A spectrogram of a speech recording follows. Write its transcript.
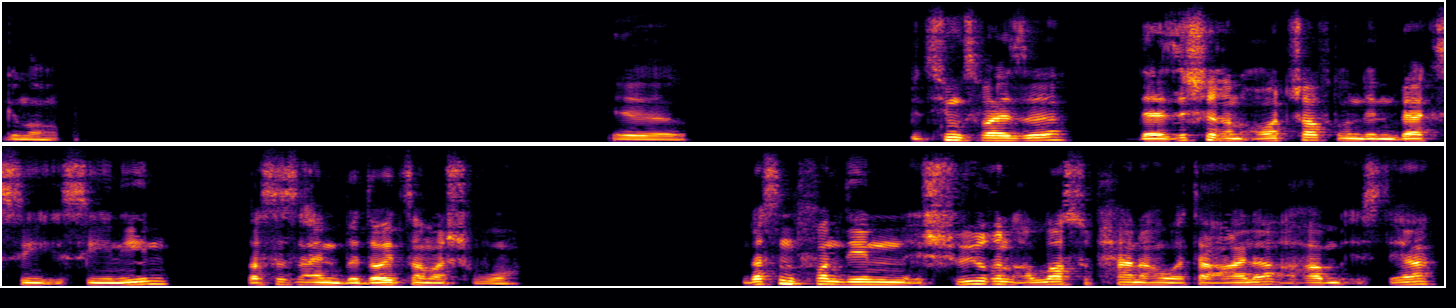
genau, äh, beziehungsweise der sicheren Ortschaft und den Berg Sinin, das ist ein bedeutsamer Schwur. Das sind von den Schwüren Allah subhanahu wa ta'ala, haben ist er,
